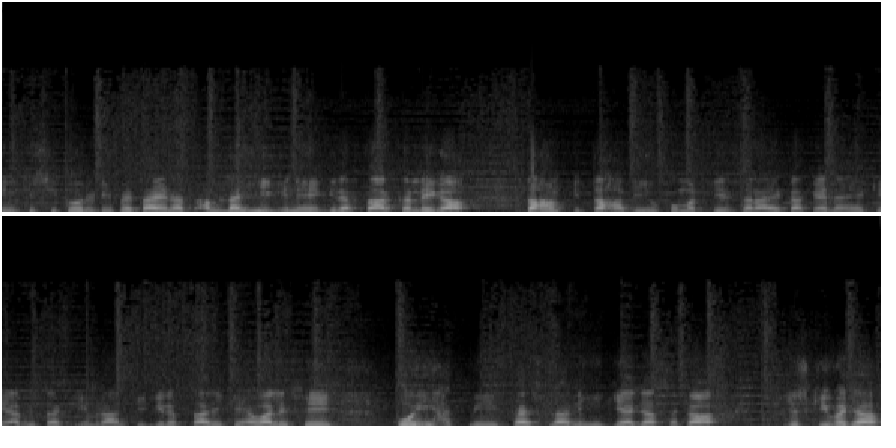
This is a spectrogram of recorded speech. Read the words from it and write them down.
इनकी सिक्योरिटी पर तैनात अमला ही इन्हें गिरफ़्तार कर लेगा। ताहम इतिहादी हुकूमत के जराए का कहना है कि अभी तक इमरान की गिरफ्तारी के हवाले से कोई हतमी फैसला नहीं किया जा सका, जिसकी वजह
